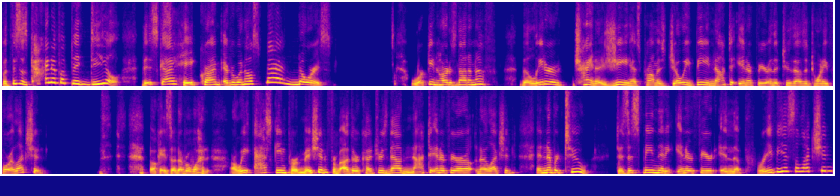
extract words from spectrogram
but this is kind of a big deal. This guy, hate crime, everyone else, man, no worries. Working hard is not enough. The leader of China, Xi, has promised Joey B not to interfere in the 2024 election. okay, so number one, are we asking permission from other countries now not to interfere in an election? And number two, does this mean that he interfered in the previous election?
